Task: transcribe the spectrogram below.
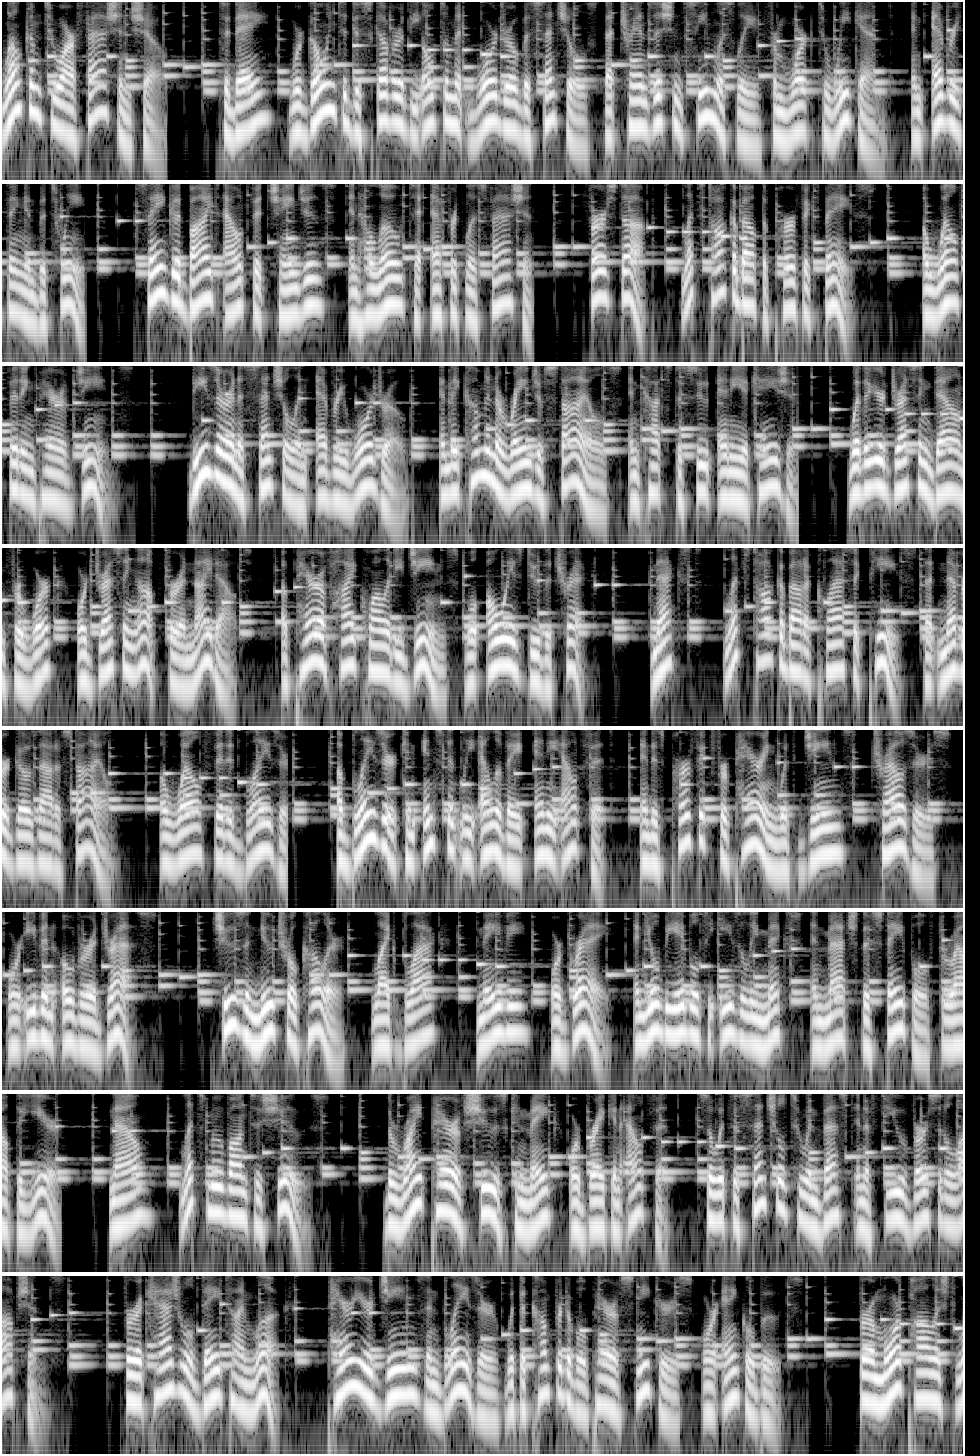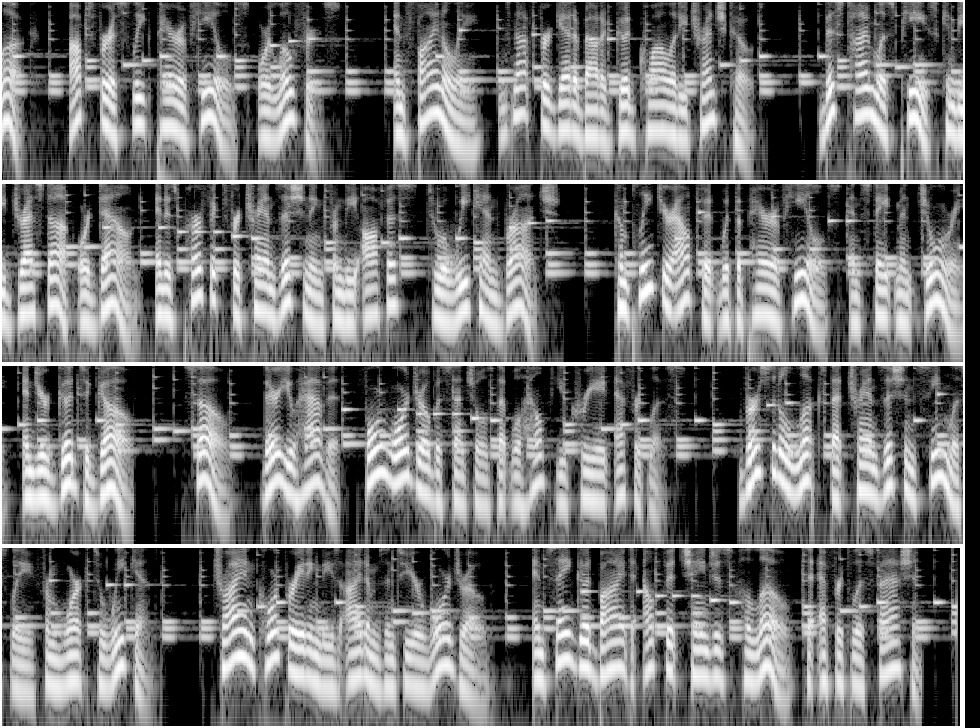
Welcome to our fashion show. Today, we're going to discover the ultimate wardrobe essentials that transition seamlessly from work to weekend and everything in between. Say goodbye to outfit changes and hello to effortless fashion. First up, let's talk about the perfect base a well fitting pair of jeans. These are an essential in every wardrobe, and they come in a range of styles and cuts to suit any occasion. Whether you're dressing down for work or dressing up for a night out, a pair of high quality jeans will always do the trick. Next, let's talk about a classic piece that never goes out of style a well fitted blazer. A blazer can instantly elevate any outfit and is perfect for pairing with jeans, trousers, or even over a dress. Choose a neutral color, like black, navy, or gray, and you'll be able to easily mix and match this staple throughout the year. Now, let's move on to shoes. The right pair of shoes can make or break an outfit, so it's essential to invest in a few versatile options. For a casual daytime look, pair your jeans and blazer with a comfortable pair of sneakers or ankle boots. For a more polished look, opt for a sleek pair of heels or loafers. And finally, let's not forget about a good quality trench coat. This timeless piece can be dressed up or down and is perfect for transitioning from the office to a weekend brunch. Complete your outfit with a pair of heels and statement jewelry, and you're good to go. So, there you have it, four wardrobe essentials that will help you create effortless, versatile looks that transition seamlessly from work to weekend. Try incorporating these items into your wardrobe and say goodbye to outfit changes hello to effortless fashion.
